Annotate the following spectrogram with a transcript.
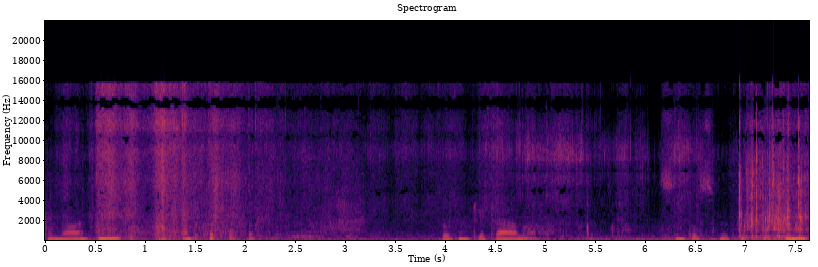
Tomaten und Kartoffeln. So Was sind das für Kartoffeln?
